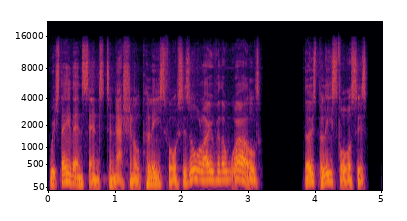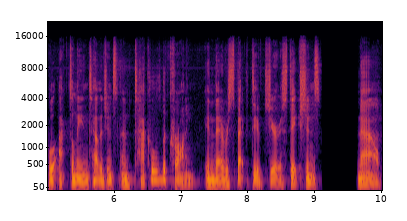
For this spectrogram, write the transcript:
which they then send to national police forces all over the world. Those police forces will act on the intelligence and tackle the crime in their respective jurisdictions. Now,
